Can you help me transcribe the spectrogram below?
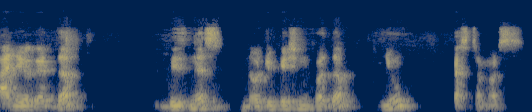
and you get the business notification for the new customers.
